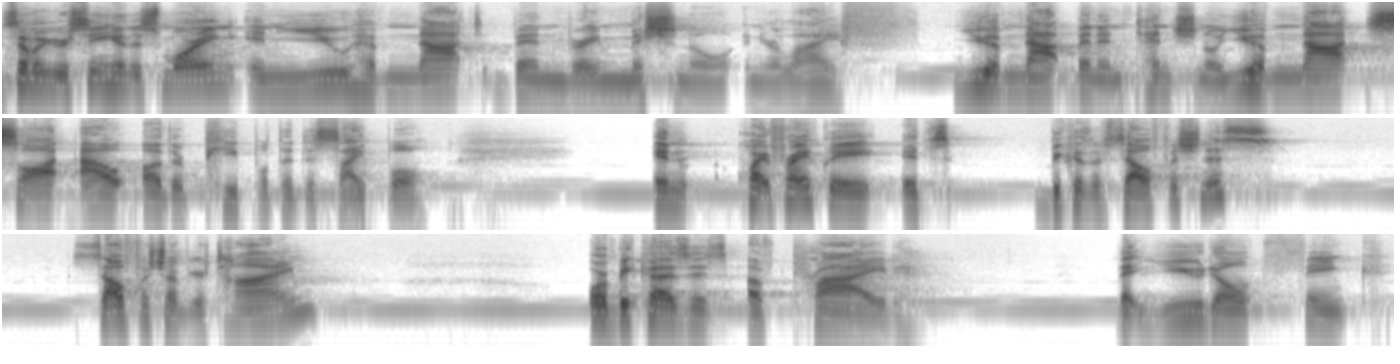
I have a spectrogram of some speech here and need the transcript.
and some of you are sitting here this morning and you have not been very missional in your life. You have not been intentional. You have not sought out other people to disciple. And quite frankly, it's because of selfishness, selfish of your time, or because it's of pride that you don't think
